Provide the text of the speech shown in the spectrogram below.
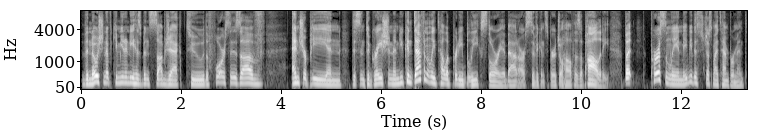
the notion of community has been subject to the forces of entropy and disintegration. And you can definitely tell a pretty bleak story about our civic and spiritual health as a polity. But personally, and maybe this is just my temperament,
